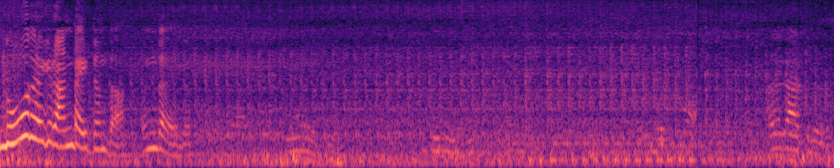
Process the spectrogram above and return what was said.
നൂറ് രൂപയ്ക്ക് രണ്ട് ഐറ്റം താ എന്തായാലും. അത് കാട്ടിലിടും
